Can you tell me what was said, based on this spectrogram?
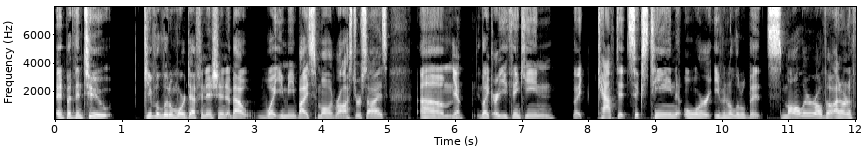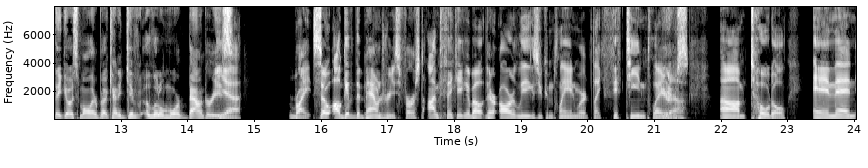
but then two, give a little more definition about what you mean by small roster size. Um, yep. Like, are you thinking like capped at 16 or even a little bit smaller? Although I don't know if they go smaller, but kind of give a little more boundaries. Yeah. Right. So I'll give the boundaries first. I'm thinking about there are leagues you can play in where it's like 15 players. Yeah um, total. And then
